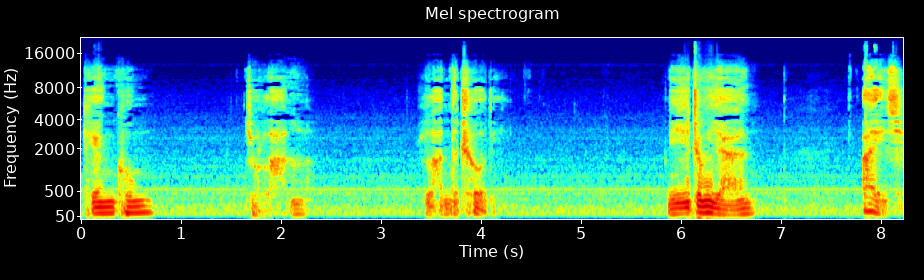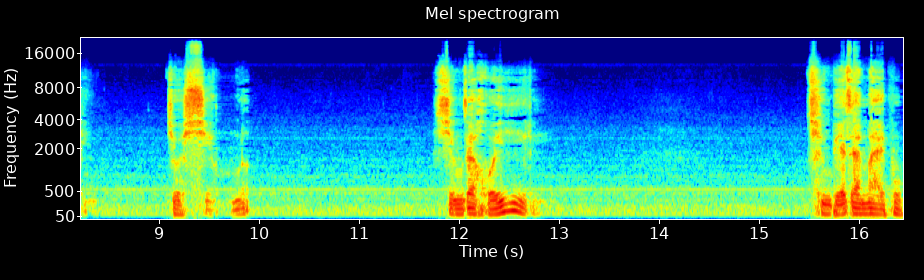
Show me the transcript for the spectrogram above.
天空就蓝了，蓝的彻底。你一睁眼，爱情就醒了，醒在回忆里。请别再迈步，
